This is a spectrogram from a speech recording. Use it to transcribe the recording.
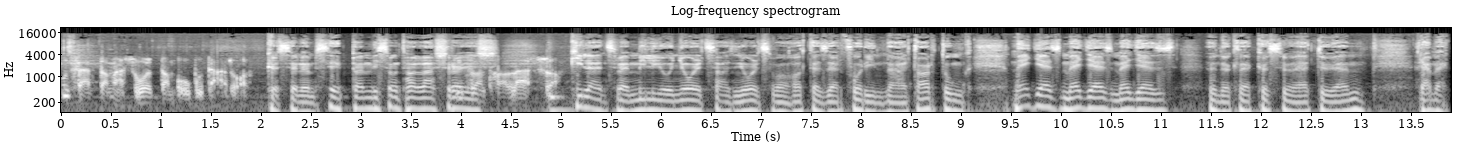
Huszár Tamás voltam Óbudáról. Köszönöm szépen, viszont hallásra, viszont és hallásra. 90 millió 886 ezer forintnál tartunk. Megy ez, megy ez, megy ez, önöknek köszönhetően. Remek.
